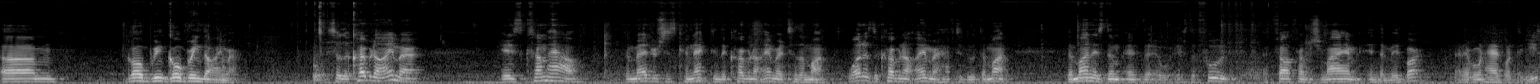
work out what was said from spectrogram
um, go bring go bring the Aimer. So the korban Aimer is somehow the Medrash is connecting the korban Aimer to the man. What does the korban Aimer have to do with the man? The man is the, is the, is the food that fell from Shemayim in the midbar, that everyone has what to eat.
